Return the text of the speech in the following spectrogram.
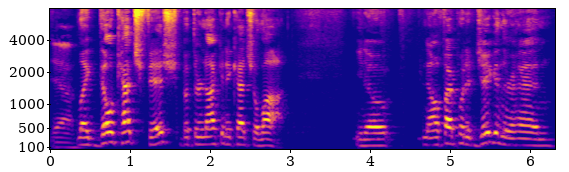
Yeah. Like they'll catch fish, but they're not going to catch a lot. You know, now if I put a jig in their hand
